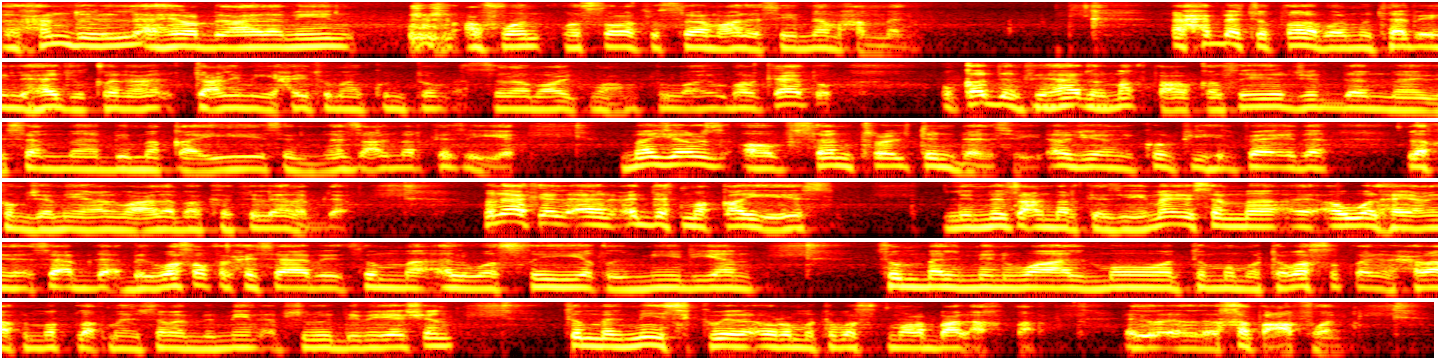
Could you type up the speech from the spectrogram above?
الحمد لله رب العالمين. عفوا والصلاة والسلام على سيدنا محمد. أحبة الطلبة والمتابعين لهذه القناة التعليمية حيثما كنتم السلام عليكم ورحمة الله وبركاته. أقدم في هذا المقطع القصير جدا ما يسمى بمقاييس النزعة المركزية Measures of Central Tendency. أرجو أن يكون فيه الفائدة لكم جميعا وعلى بركة الله نبدأ. هناك الآن عدة مقاييس للنزعة المركزية. ما يسمى أولها يعني سأبدأ بالوسط الحسابي ثم الوسيط ال median ثم المنوال mode ثم متوسط الانحراف المطلق ما يسمى بال mean absolute deviation ثم ال mean square أو متوسط مربع الأخطاء الخطأ عفوا.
